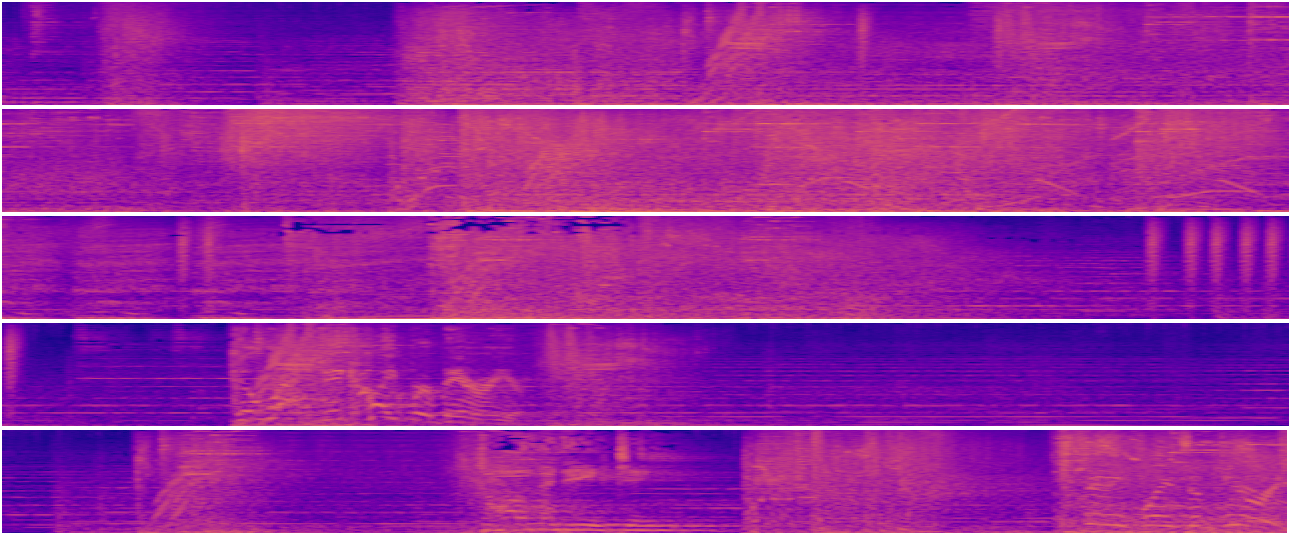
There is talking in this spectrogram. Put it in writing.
Dominating. Spinning Flames of Fury!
